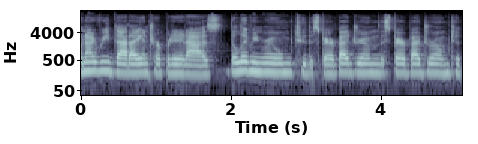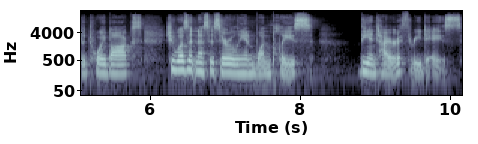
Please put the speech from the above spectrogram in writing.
When I read that, I interpret it as the living room to the spare bedroom, the spare bedroom to the toy box. She wasn't necessarily in one place the entire three days.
